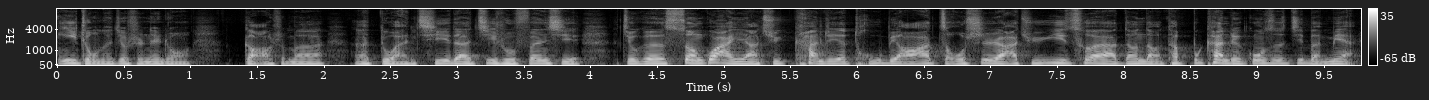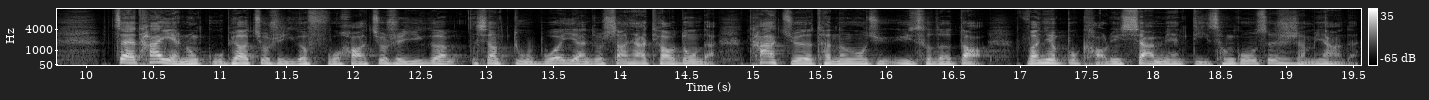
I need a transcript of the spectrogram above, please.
一种呢就是那种。搞什么呃短期的技术分析，就跟算卦一样，去看这些图表啊、走势啊、去预测啊等等。他不看这个公司基本面，在他眼中，股票就是一个符号，就是一个像赌博一样就上下跳动的。他觉得他能够去预测得到，完全不考虑下面底层公司是什么样的。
